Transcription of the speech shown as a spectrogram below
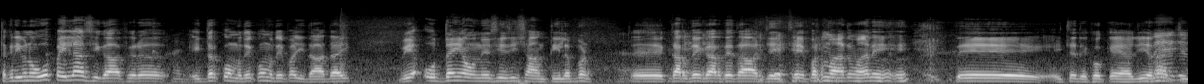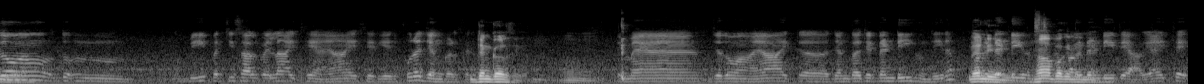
ਤਕਰੀਬਨ ਉਹ ਪਹਿਲਾਂ ਸੀਗਾ ਫਿਰ ਇੱਧਰ ਘੁੰਮਦੇ ਘੁੰਮਦੇ ਭਾਜੀ ਦੱਸਦਾ ਸੀ ਵੀ ਉਦਾਂ ਹੀ ਆਉਂਦੇ ਸੀ ਅਸੀਂ ਸ਼ਾਂਤੀ ਲੱਭਣ। ਤੇ ਕਰਦੇ ਕਰਦੇ ਤਾਂ ਅੱਜ ਇੱਥੇ ਪਰਮਾਤਮਾ ਨੇ ਤੇ ਇੱਥੇ ਦੇਖੋ ਕਿਹੋ ਜੀ ਹੈ ਨਾ ਮੈਂ ਜਦੋਂ 20 25 ਸਾਲ ਪਹਿਲਾਂ ਇੱਥੇ ਆਇਆ ਇਸ ਏਰੀਆ 'ਚ ਪੂਰਾ ਜੰਗਲ ਸੀ ਜੰਗਲ ਸੀ ਹਾਂ। ਤੇ ਮੈਂ ਜਦੋਂ ਆਇਆ ਇੱਕ ਜੰਗਲ 'ਚ ਡੰਡੀ ਹੁੰਦੀ ਨਾ ਡੰਡੀ ਡੰਡੀ ਹੁੰਦੀ। ਹਾਂ, ਪਗ ਪਗ ਡੰਡੀ। ਤੇ ਆ ਗਿਆ ਇੱਥੇ।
